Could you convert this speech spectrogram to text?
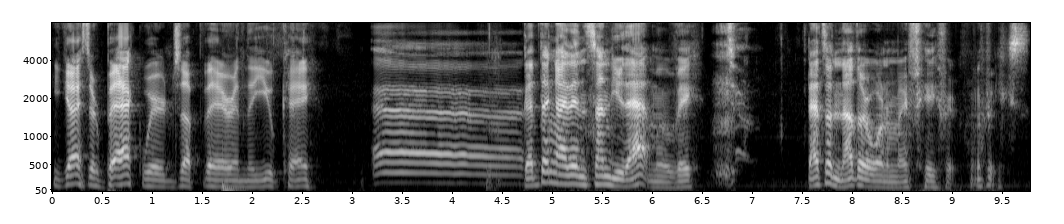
You guys are backwards up there in the UK. Uh, Good thing I didn't send you that movie. That's another one of my favorite movies.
